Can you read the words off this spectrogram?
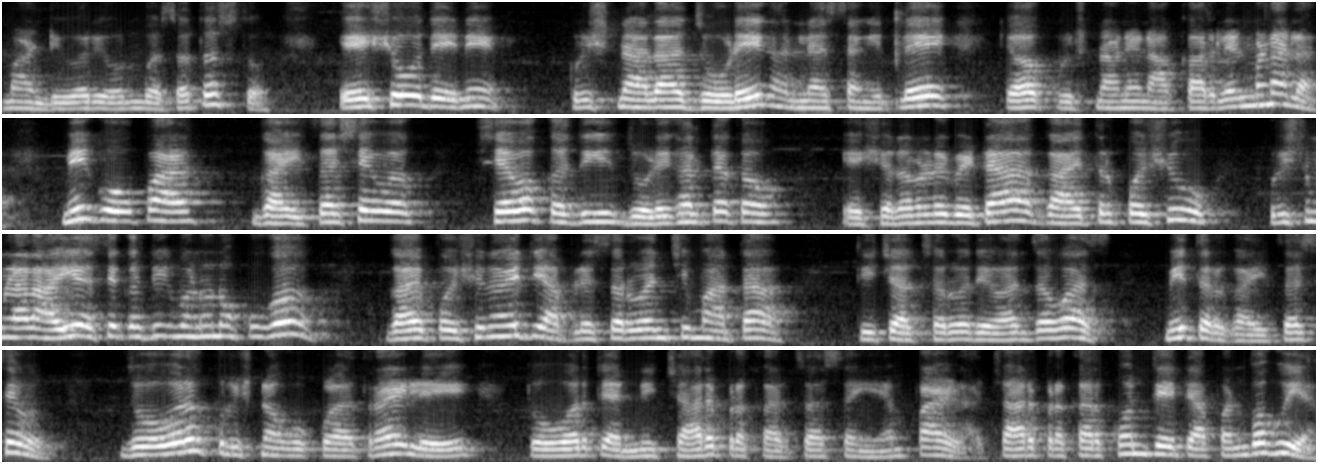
मांडीवर येऊन बसत असतो. यशोदेने कृष्णाला जोडे घालण्यास सांगितले तेव्हा कृष्णाने नाकारले म्हणाला मी गोपाळ गायीचा सेवक. सेवक कधी जोडे घालता का हो? यशोदा म्हणाले बेटा गाय तर पशु. कृष्ण म्हणाला आई असे कधी म्हणू नको ग. गाय पशु नव्हे ती आपल्या सर्वांची माता. तिच्यात सर्व देवांचा वास. मी तर गायीचा सेवक. जोवर कृष्ण गोकुळात राहिले तोवर त्यांनी चार प्रकारचा संयम पाळला. चार प्रकार कोणते ते आपण बघूया.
